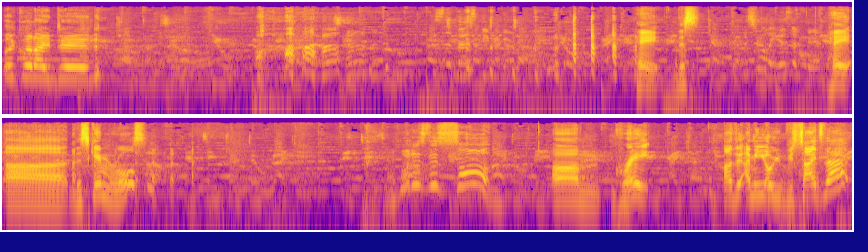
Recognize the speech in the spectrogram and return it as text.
Look what I did. Hey, this. This really is a fan. Hey, uh, this game rules. What is this song? Um, great. Other, I mean, oh, besides that,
